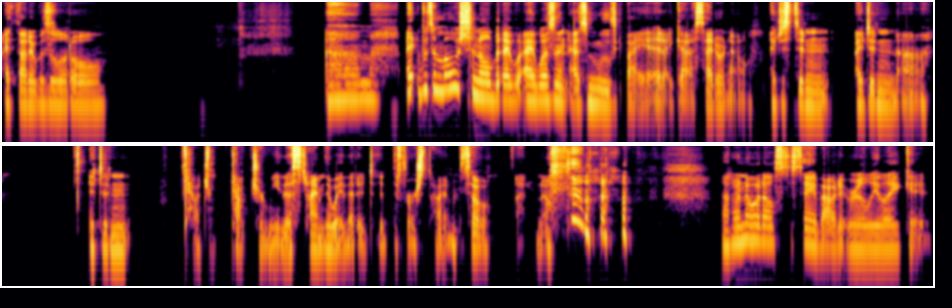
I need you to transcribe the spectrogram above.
I thought it was a little. Um, it was emotional, but I, I wasn't as moved by it. I guess I don't know. I just didn't. I didn't. Uh, it didn't catch capture me this time the way that it did the first time. So I don't know. I don't know what else to say about it really. Like it,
